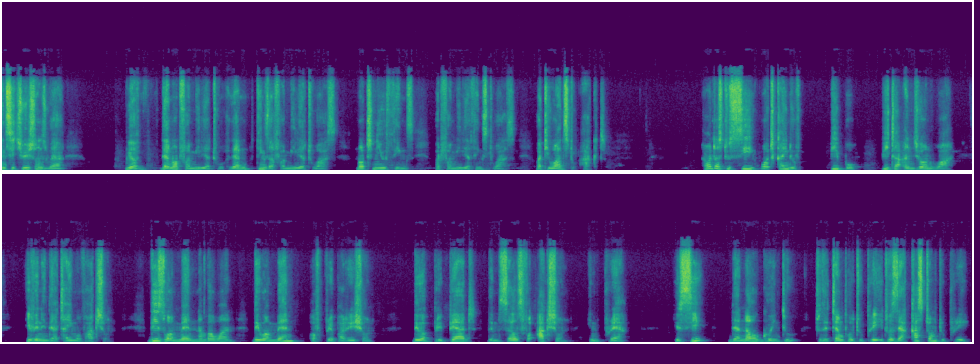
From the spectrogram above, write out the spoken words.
in situations where we are, they're not familiar to, things are familiar to us, not new things, but familiar things to us, but He wants to act. I want us to see what kind of people Peter and John were even in their time of action. These were men, number one, they were men of preparation. They were prepared themselves for action in prayer. You see, they're now going to, to the temple to pray. It was their custom to pray.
